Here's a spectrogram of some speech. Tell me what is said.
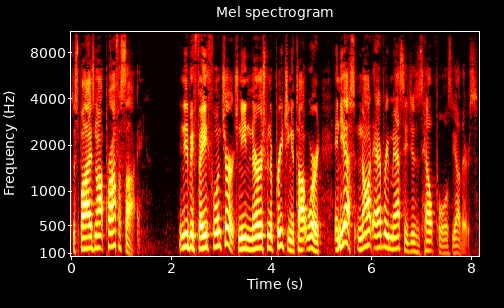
despise not prophesying. You need to be faithful in church. You need nourishment of preaching a taught word. And yes, not every message is as helpful as the others.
